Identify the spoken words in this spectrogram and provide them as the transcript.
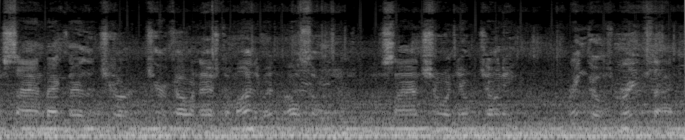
a sign back there, the Chir- Chiricahua National Monument, also a sign showing you know, Johnny Ringo's gravesite.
